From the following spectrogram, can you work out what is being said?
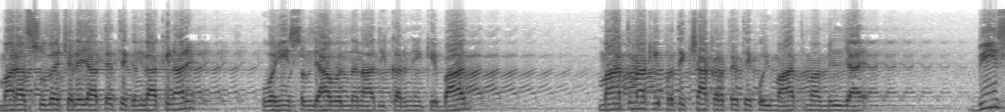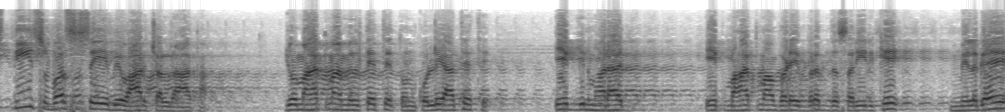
महाराज सुबह चले जाते थे गंगा किनारे वहीं संध्या वंदन आदि करने के बाद महात्मा की प्रतीक्षा करते थे, कोई महात्मा मिल जाए। 20-30 वर्ष से व्यवहार चल रहा था। जो महात्मा मिलते थे तो उनको ले आते थे। एक दिन महाराज, एक महात्मा बड़े वृद्ध शरीर के मिल गए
